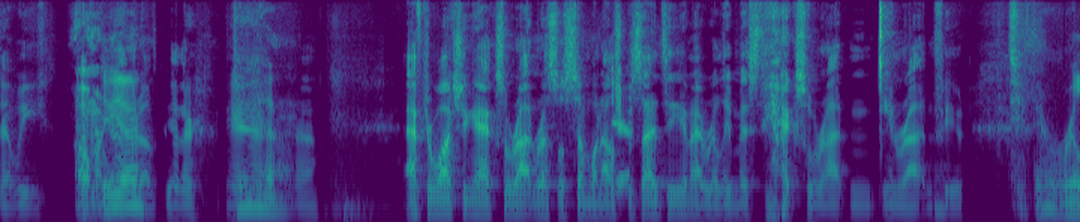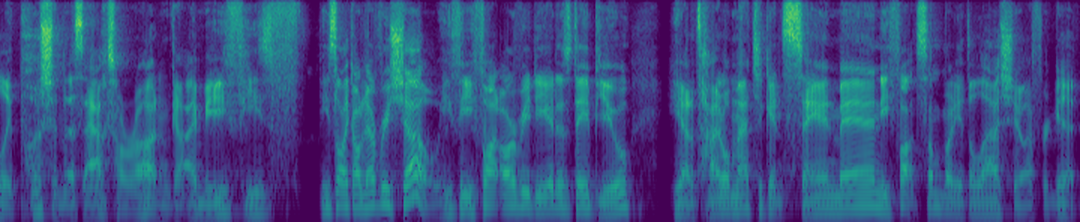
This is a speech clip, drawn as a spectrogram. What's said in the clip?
that we Oh my God. got rid Yeah. of together Do yeah, ya? After watching axel rotten wrestle someone else Yeah. besides ian i really miss the axel rotten ian rotten feud dude, they're really pushing this Axel Rotten guy. I mean, he's he's like on every show. He, he fought RVD at his debut. He had a title match against Sandman. He fought somebody at the last show. I forget.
